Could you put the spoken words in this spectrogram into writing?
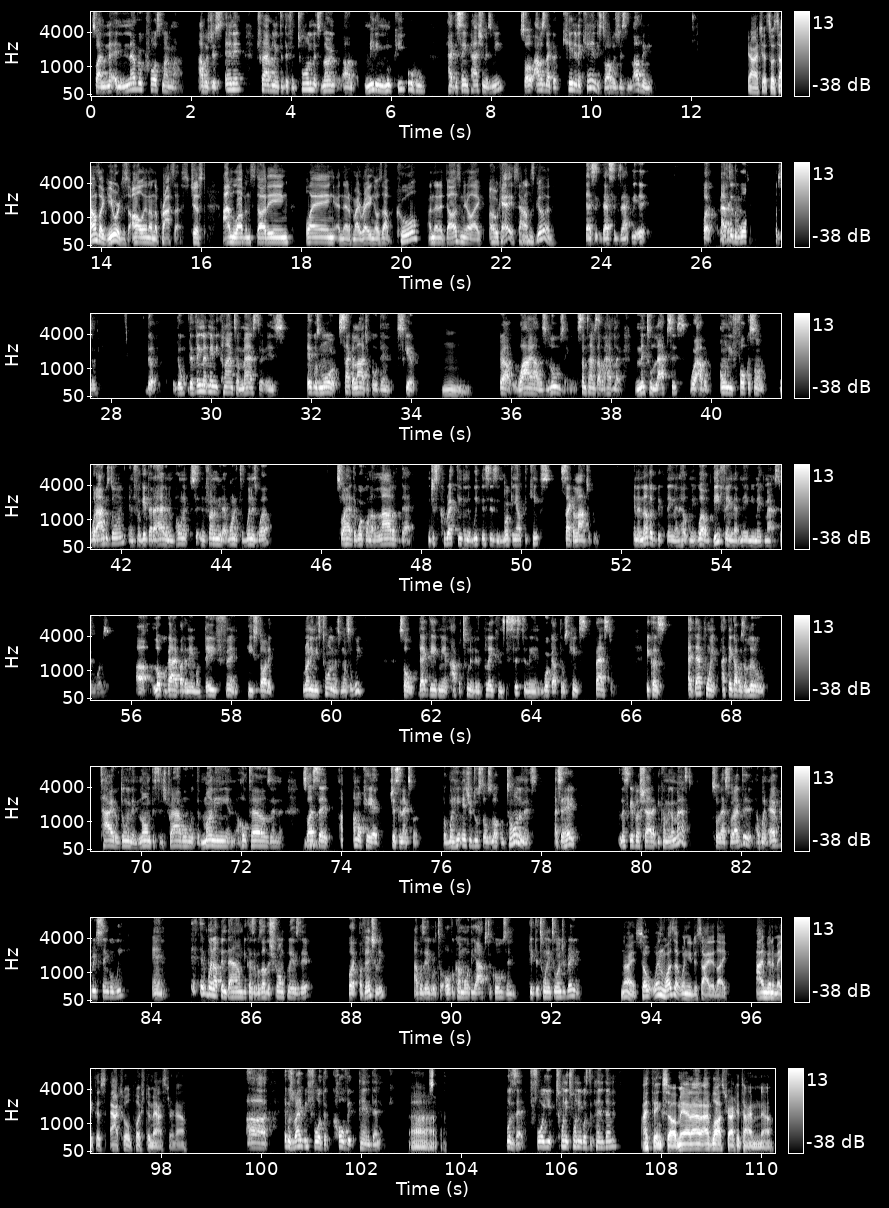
So I ne- it never crossed my mind. I was just in it, traveling to different tournaments, learn, uh, meeting new people who had the same passion as me. So I was like a kid in a candy store. I was just loving it. Gotcha. So it sounds like you were just all in on the process. Just I'm loving studying, playing, and then if my rating goes up, cool. And then it does, and you're like, okay, sounds good. That's that's exactly it. But after the war, the, the the thing that made me climb to master is it was more psychological than skill. Mm. Figure out why I was losing. Sometimes I would have like mental lapses where I would only focus on what I was doing and forget that I had an opponent sitting in front of me that wanted to win as well. So I had to work on a lot of that and just correcting the weaknesses and working out the kinks psychologically. And another big thing that helped me, well, the thing that made me make master was a local guy by the name of Dave Finn. He started running these tournaments once a week. So that gave me an opportunity to play consistently and work out those kinks faster. Because at that point, I think I was a little tired of doing the long distance travel with the money and the hotels. And so I mm-hmm. said, I'm, I'm okay at just an expert. But when he introduced those local tournaments, I said, hey, let's give a shot at becoming a master. So that's what I did. I went every single week and it, it went up and down because there was other strong players there. But eventually, I was able to overcome all the obstacles and get the 2200 rating. Nice. So when was it when you decided like I'm going to make this actual push to master now? Uh, it was right before the COVID pandemic. Uh, okay. What is that? Four year 2020 was the pandemic. I think so, man. I, have lost track of time now.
